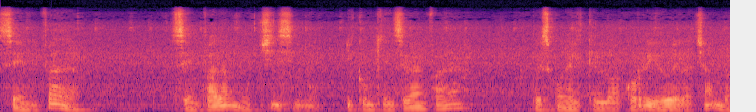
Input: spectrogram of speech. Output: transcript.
Se enfada. Se enfada muchísimo. ¿Y con quién se va a enfadar? Pues con el que lo ha corrido de la chamba.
